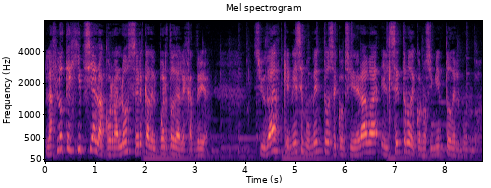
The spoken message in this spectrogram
la flota egipcia lo acorraló cerca del puerto de Alejandría, ciudad que en ese momento se consideraba el centro de conocimiento del mundo.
